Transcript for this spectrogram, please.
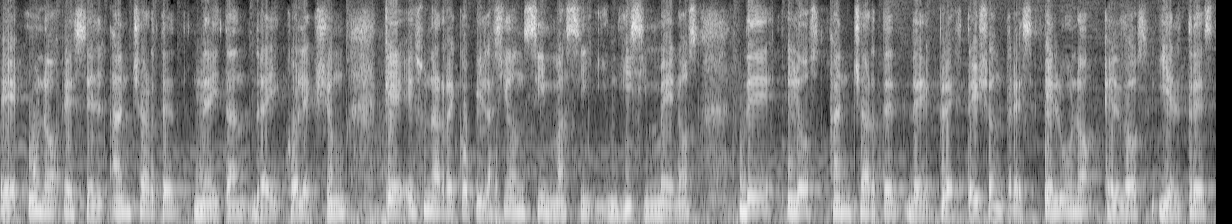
Eh, uno es el Uncharted Nathan Drake Collection, que es una recopilación sin más y sin menos de los Uncharted de PlayStation 3. El 1, el 2 y el 3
